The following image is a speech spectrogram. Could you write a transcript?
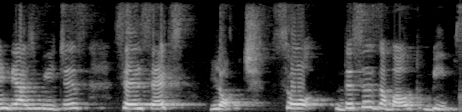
India's beaches since its launch. So this is about BEAMS.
